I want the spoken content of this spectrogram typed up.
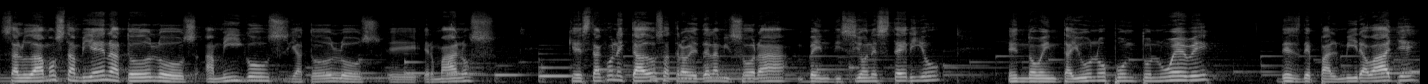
Saludamos también a todos los amigos y a todos los eh, hermanos que están conectados a través de la emisora Bendición Estéreo en 91.9 desde Palmira Valle.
